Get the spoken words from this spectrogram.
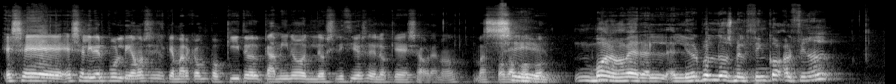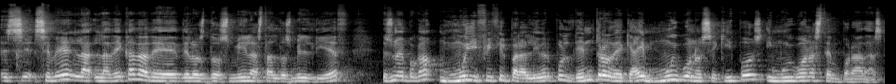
Ese, ese, Liverpool, digamos, es el que marca un poquito el camino, los inicios de lo que es ahora, ¿no? Más poco sí. a poco. Bueno, a ver, el, el Liverpool 2005, al final se, ve la, la década de, de los 2000 hasta el 2010 es una época muy difícil para el Liverpool dentro de que hay muy buenos equipos y muy buenas temporadas.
